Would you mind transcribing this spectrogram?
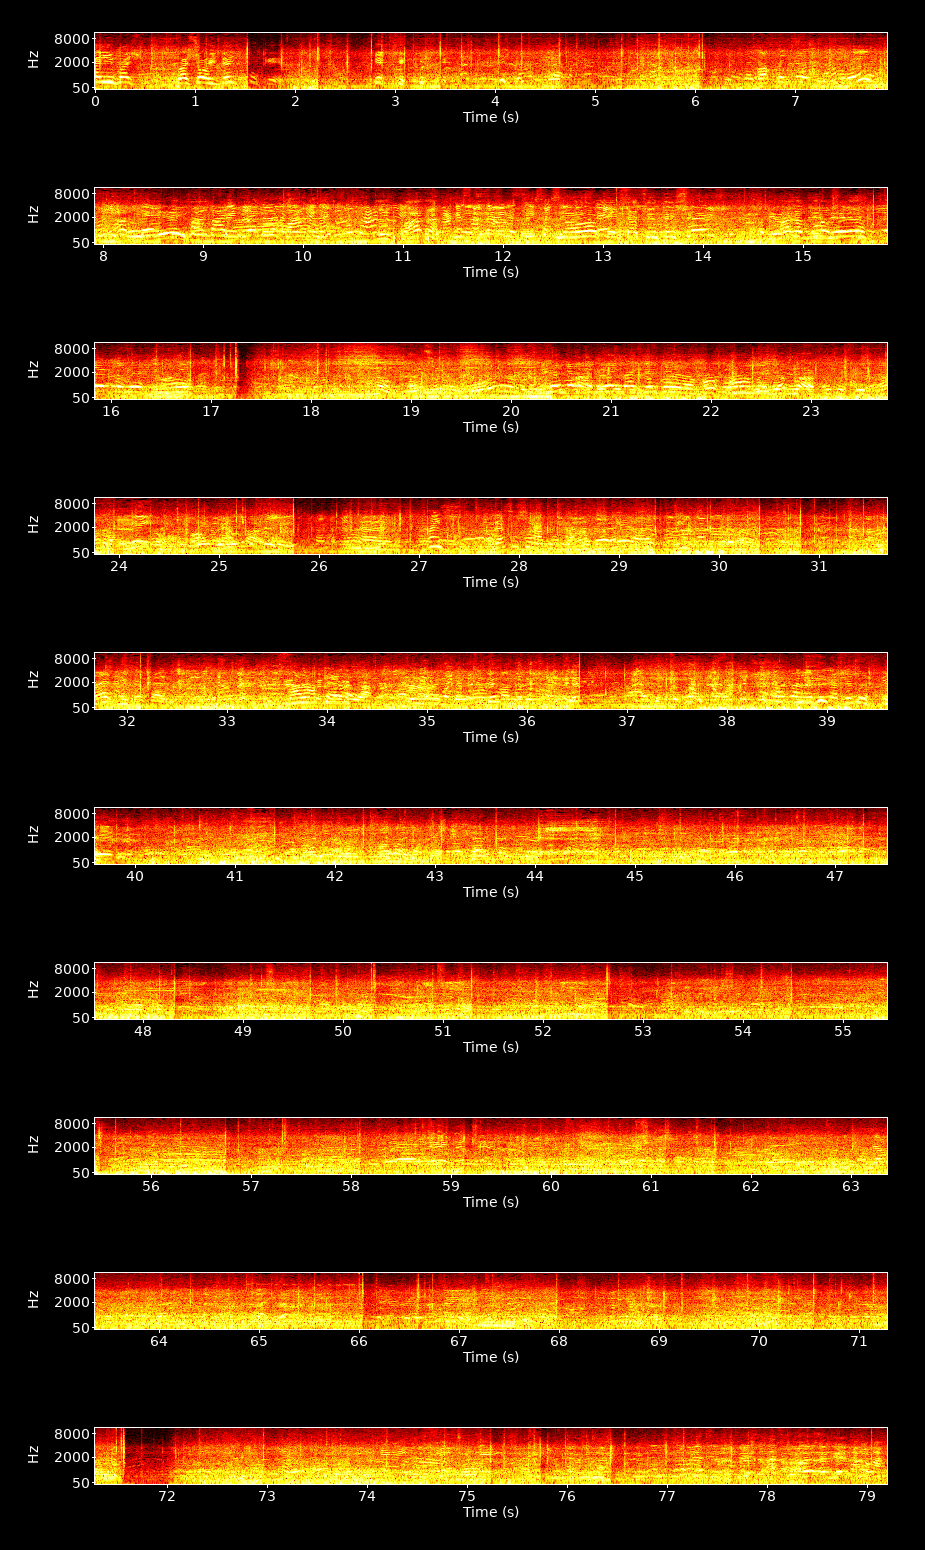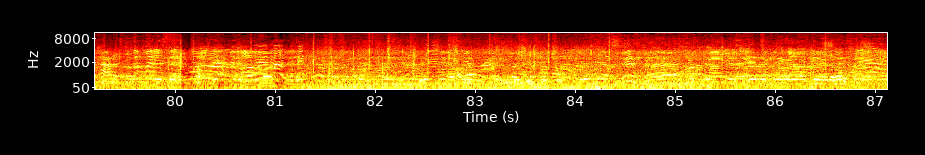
velhinho vai, vai sorridente por quê? negócio tem que ser direito. Ei. Vantagem, né? Não paga, né? Não paga. Não paga? Essa taxa, tem 66. Não, tem 66. Paga duas vezes. Não, não sou eu vou. Ele vai dizer que eu vou falar. Mas, Senhor, Não é Gracias a la No, no, quédala. No, Ja,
